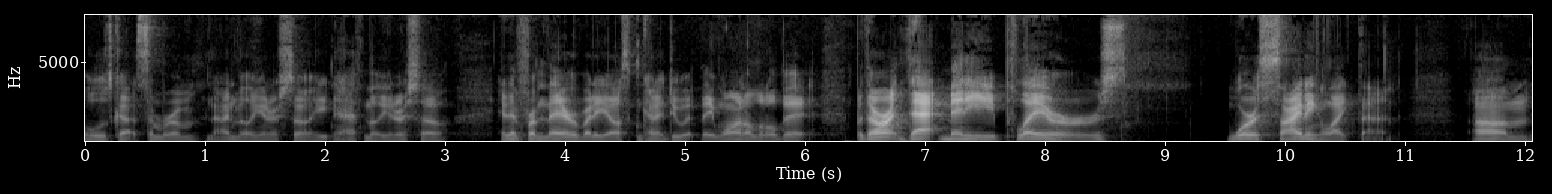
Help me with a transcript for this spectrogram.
Oulu's got some room, nine million or so, eight and a half million or so. And then from there, everybody else can kind of do what they want a little bit. But there aren't that many players worth signing like that. Um,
